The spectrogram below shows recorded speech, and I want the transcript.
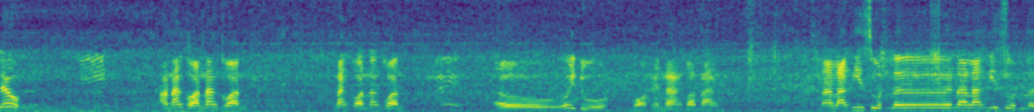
เร็วเอานั่งก่อนนั่งก่อน นั่งก่อนนั่งก่อนเออดูบอกให้นั่งก็นั่งน่ารักที่สุดเลยน่ารักที่สุดเล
